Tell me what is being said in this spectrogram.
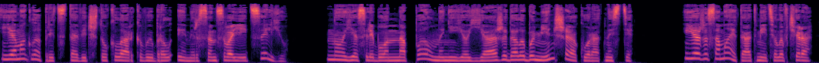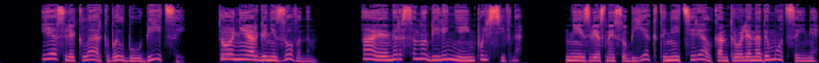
Я могла представить, что Кларк выбрал Эмерсон своей целью, но если бы он напал на нее, я ожидала бы меньшей аккуратности. Я же сама это отметила вчера. Если Кларк был бы убийцей, то неорганизованным, а Эмерсон убили не импульсивно. Неизвестный субъект не терял контроля над эмоциями.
